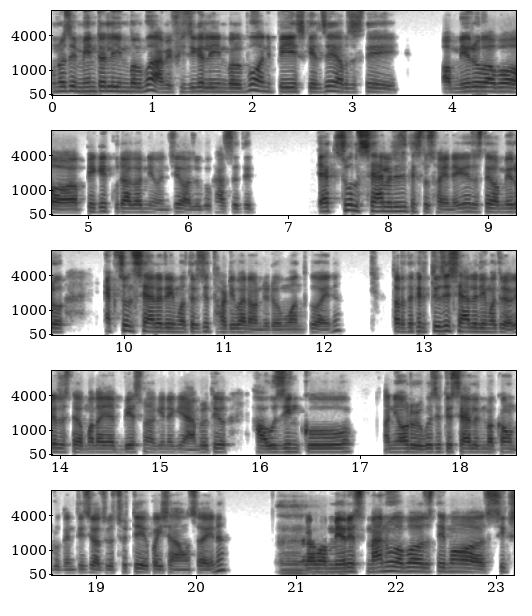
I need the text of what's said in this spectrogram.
उनीहरू चाहिँ मेन्टली इन्भल्भ भयो हामी फिजिकली इन्भल्भ भयो अनि पे स्केल चाहिँ अब जस्तै अब मेरो अब पेकै कुरा गर्ने हो भने चाहिँ हजुरको खास त्यो एक्चुअल स्यालेरी चाहिँ त्यस्तो छैन क्या। जस्तै अब मेरो एक्चुअल स्यालेरी मात्रै चाहिँ थर्टी वान हन्ड्रेड हो मन्थको होइन? तर त फेरि त्यो चाहिँ स्यालेरी मात्रै हो क्या जस्तै मलाई यहाँ बेसमा किनकि हाम्रो त्यो हाउसिङको अनि अरूहरूको चाहिँ त्यो स्यालेरीमा काउन्ट हुँदैन त्यो चाहिँ हजुरको छुट्टै पैसा आउँछ होइन। र अब मेरो मानु अब जस्तै म सिक्स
